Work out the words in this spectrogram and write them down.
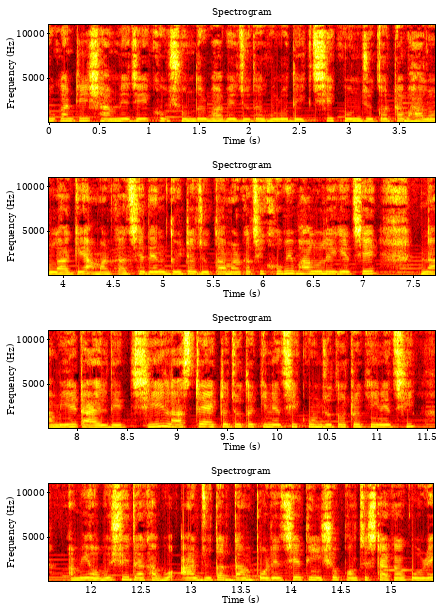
দোকানটির সামনে যে খুব সুন্দরভাবে জুতোগুলো দেখছি, কোন জুতোটা ভালো লাগে আমার কাছে। দেন দুইটা জুতো আমার কাছে খুবই ভালো লেগেছে। নামিয়ে টাইল দিচ্ছি। লাস্টে একটা জুতো কিনেছি, কোন জুতোটা কিনেছি, আমি অবশ্যই দেখাবো। আর জুতার দাম পড়েছে তিনশো পঞ্চাশ টাকা করে।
